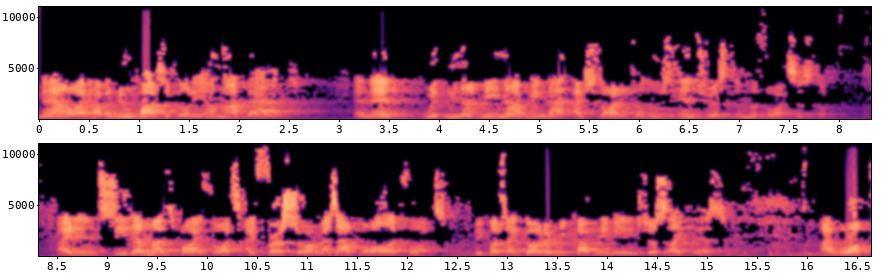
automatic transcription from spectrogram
Now I have a new possibility. I'm not that. And then, with not, me not being that, I started to lose interest in the thought system. I didn't see them as my thoughts. I first saw them as alcoholic thoughts because I go to recovery meetings just like this. I walked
